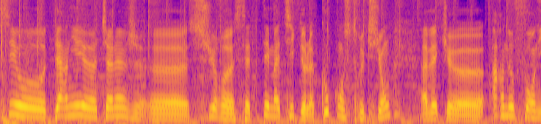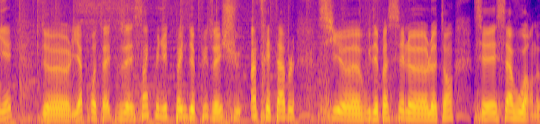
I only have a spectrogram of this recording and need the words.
passer au dernier euh, challenge euh, sur euh, cette thématique de la co-construction avec Arnaud Fournier de l'IA Protect. Vous avez 5 minutes, pas une de plus. Vous voyez, je suis intraitable si vous dépassez le, temps. C'est à vous, Arnaud.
